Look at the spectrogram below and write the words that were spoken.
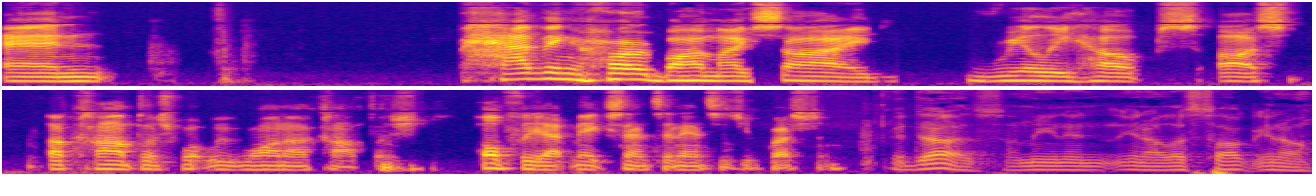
And having her by my side really helps us accomplish what we want to accomplish. Hopefully that makes sense and answers your question. It does. I mean, and you know, let's talk. You know,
